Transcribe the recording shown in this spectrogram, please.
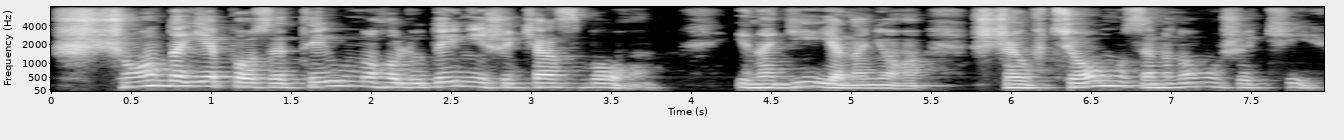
що дає позитивного людині життя з Богом, і надія на нього ще в цьому земному житті.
